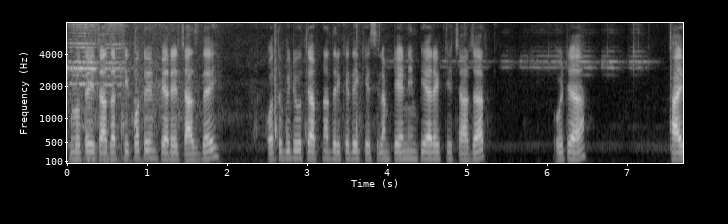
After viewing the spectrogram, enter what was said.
মূলত এই চার্জারটি কত এম্পিয়ারে চার্জ দেয়? গত ভিডিওতে আপনাদেরকে দেখিয়েছিলাম টেন এম্পিয়ার একটি চার্জার। ওইটা ফাইভ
